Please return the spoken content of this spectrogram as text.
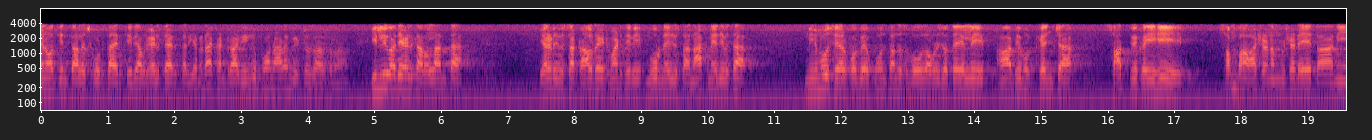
ಏನೋ ತಿಂತ ಲಚ್ಕೊಡ್ತಾ ಇರ್ತೀರಿ, ಅವ್ರು ಹೇಳ್ತಾ ಇರ್ತಾರೆ, ಎರಡ ಕಂಡ್ರ, ಹಿಂಗೆ ಫೋನ್ ಆಡ ವಿಷ್ಣು ಸಹಸ್ರನಾಮ. ಇಲ್ಲಿಯೂ ಅದೇ ಹೇಳ್ತಾರಲ್ಲ ಅಂತ ಎರಡು ದಿವಸ ಟಾಲರೇಟ್ ಮಾಡ್ತೀರಿ, ಮೂರನೇ ದಿವಸ, ನಾಲ್ಕನೇ ದಿವಸ ನೀವು ಸೇರ್ಕೋಬೇಕು ಅಂತ ಅನ್ನಿಸ್ಬೋದು. ಅವರ ಜೊತೆಯಲ್ಲಿ ಆಭಿಮುಖ್ಯಂಚ ಸಾತ್ವಿಕೈ ಸಂಭಾಷಣಂ ಷಡೇತಾನಿ.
